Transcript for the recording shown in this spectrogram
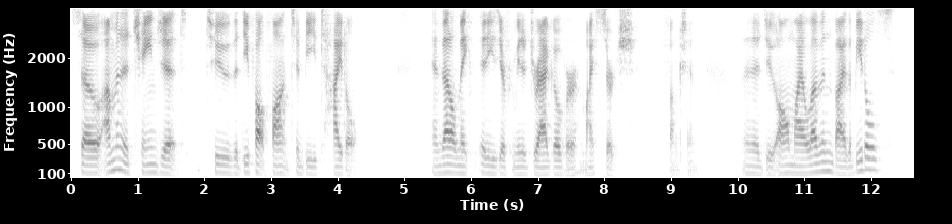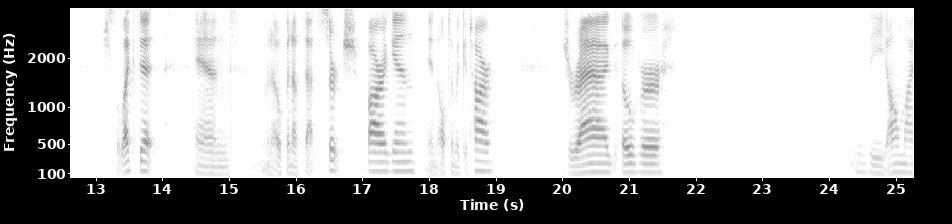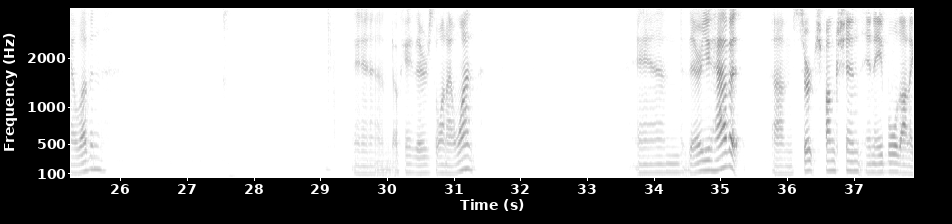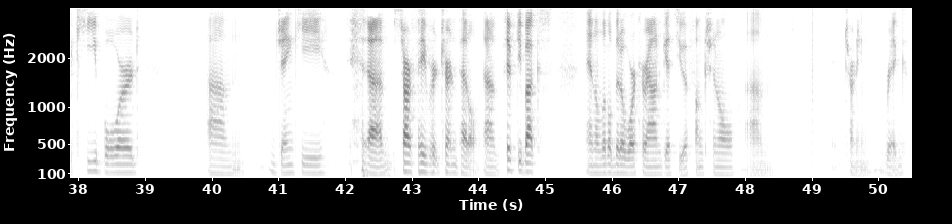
So I'm going to change it to the default font to be title, and that'll make it easier for me to drag over my search function. I'm going to do All My Loving by the Beatles, select it, and I'm going to open up that search bar again in Ultimate Guitar, drag over the All My Loving. And okay, there's the one I want. And there you have it. Um, search function enabled on a keyboard, um, janky uh, favorite turn pedal. Um, 50 bucks and a little bit of workaround gets you a functional um, turning rig.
